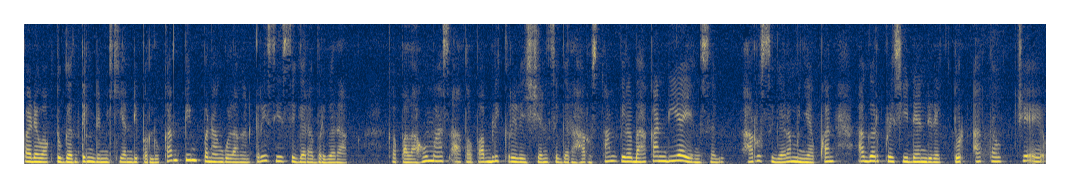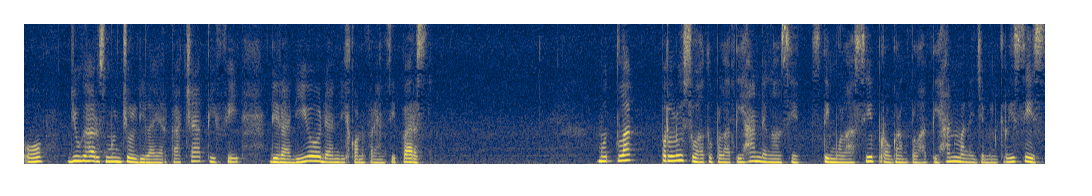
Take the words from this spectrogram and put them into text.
Pada waktu genting demikian diperlukan tim penanggulangan krisis segera bergerak. Kepala Humas atau Public Relations segera harus tampil bahkan dia yang se harus segera menyiapkan agar Presiden Direktur atau CEO juga harus muncul di layar kaca TV, di radio, dan di konferensi pers. Mutlak perlu suatu pelatihan dengan stimulasi program pelatihan manajemen krisis.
